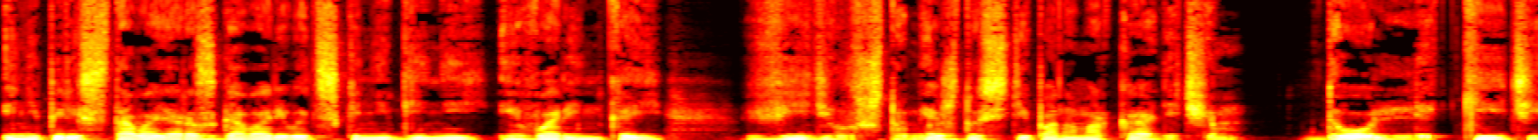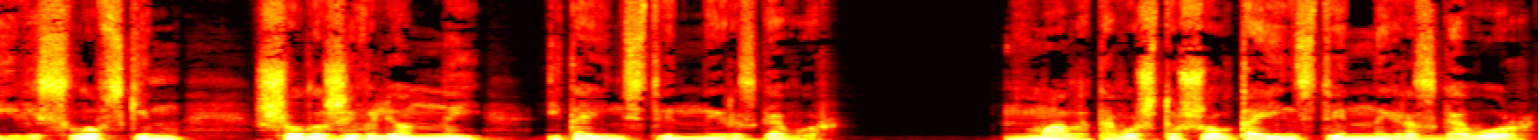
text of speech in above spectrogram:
и, не переставая разговаривать с княгиней и Варенькой, видел, что между Степаном Аркадьичем, Долли, Кити и Весловским шел оживленный и таинственный разговор. Мало того, что шел таинственный разговор,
